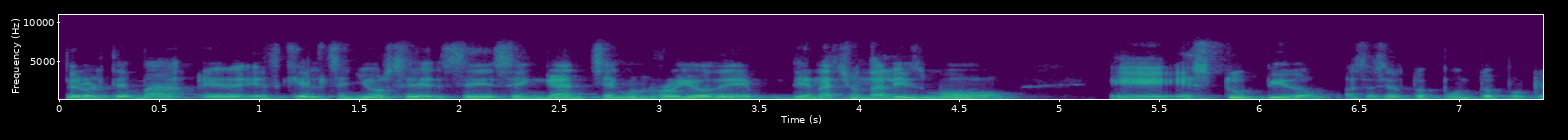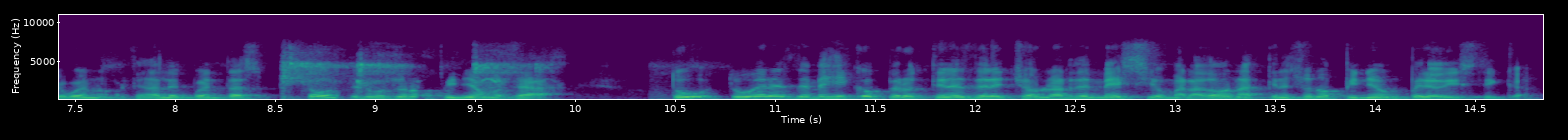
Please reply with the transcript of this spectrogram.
Pero el tema eh, es que el señor se, se, engancha en un rollo de, nacionalismo eh, estúpido hasta cierto punto, porque bueno, al final de cuentas, todos tenemos una opinión, o sea, Tú, tú eres de México, pero tienes derecho a hablar de Messi o Maradona. Tienes una opinión periodística.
